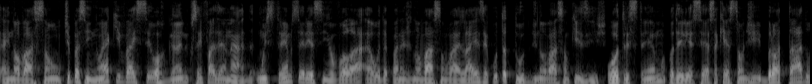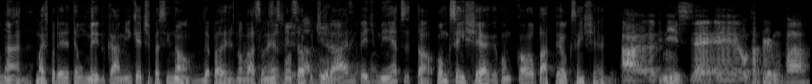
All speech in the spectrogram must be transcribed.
a inovação, tipo assim, não é que vai ser orgânico sem fazer nada. Um extremo seria assim, eu vou lá, o departamento de inovação vai lá e executa tudo de inovação que existe. Outro extremo poderia ser essa questão de brotar do nada, mas poderia ter um meio do caminho que é tipo assim, não, o departamento de inovação é responsável por tirar impedimentos e tal. Como que você enxerga? Como, qual é o papel que você enxerga? Ah, Vinícius, é, é outra pergunta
